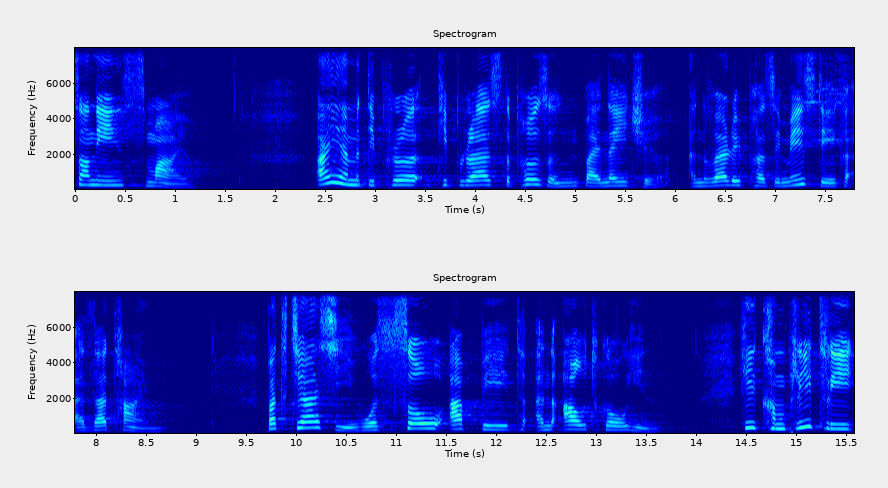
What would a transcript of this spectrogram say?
sunny smile. I am a depressed person by nature and very pessimistic at that time. But Jiaxi was so upbeat and outgoing. He completely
